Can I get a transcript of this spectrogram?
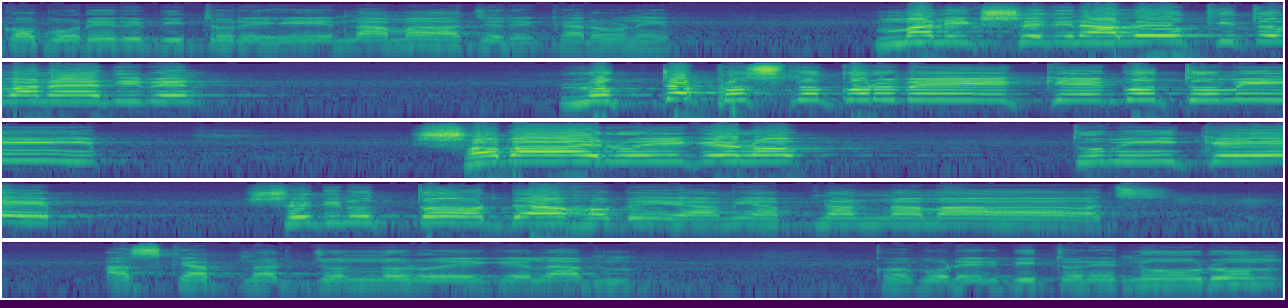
কবরের ভিতরে নামাজের কারণে মালিক সেদিন আলোকিত বানায় দিবেন। লোকটা প্রশ্ন করবে, কে গো তুমি? সবাই রয়ে গেল, তুমি কে? সেদিন উত্তর দেওয়া হবে, আমি আপনার নামাজ। আজকে আপনার জন্য রয়ে গেলাম। কবরের ভিতরে নুরুন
